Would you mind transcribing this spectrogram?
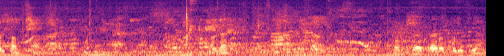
andere kant te staan. Oké. Komt uh, vrij wat politie aan.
